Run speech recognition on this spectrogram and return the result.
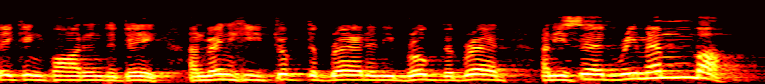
taking part in today, and when he took the bread and he broke the bread and he said, remember,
